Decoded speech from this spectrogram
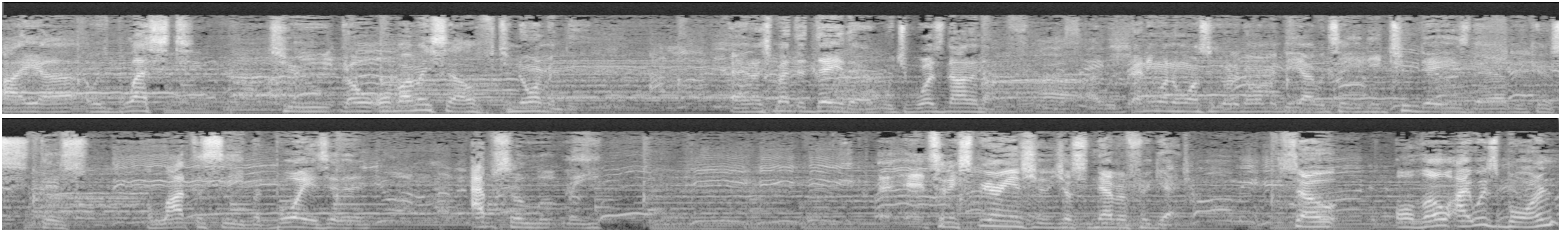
I, uh, I was blessed to go all by myself to Normandy and I spent the day there, which was not enough. Would, anyone who wants to go to Normandy, I would say you need two days there because there's a lot to see. But boy, is it an absolutely it's an experience you just never forget. So, although I was born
